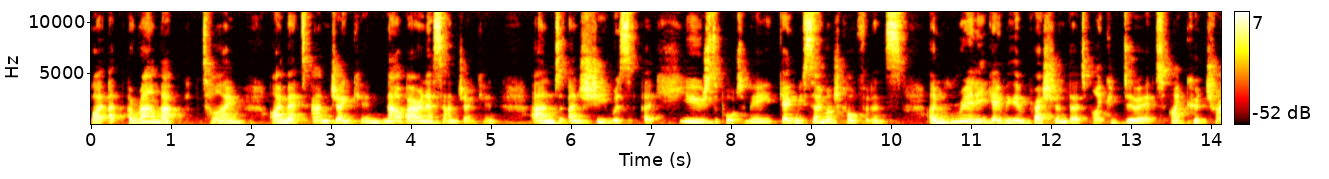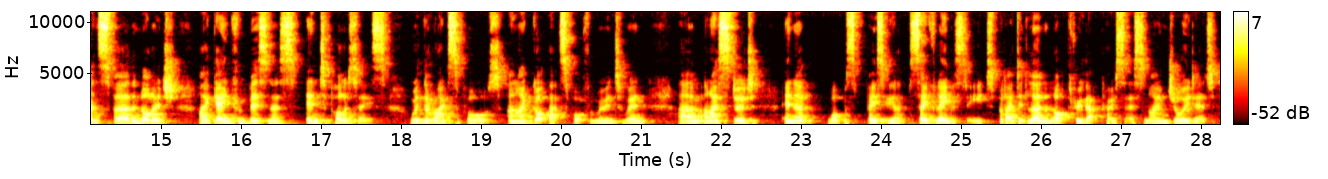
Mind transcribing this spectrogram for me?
By uh, around that time, I met Anne Jenkin, now Baroness Anne Jenkin, and, and she was a huge support to me, gave me so much confidence, and really gave me the impression that I could do it. I could transfer the knowledge I gained from business into politics with the right support, and I got that support from Women2Win, um, and I stood in a what was basically a safe Labour seat, but I did learn a lot through that process, and I enjoyed it.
